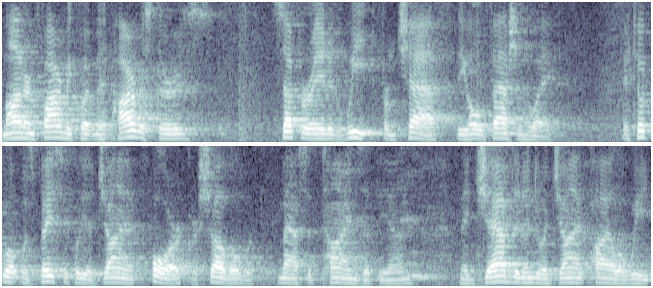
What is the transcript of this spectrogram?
modern farm equipment, harvesters separated wheat from chaff the old fashioned way. They took what was basically a giant fork or shovel with massive tines at the end, and they jabbed it into a giant pile of wheat,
